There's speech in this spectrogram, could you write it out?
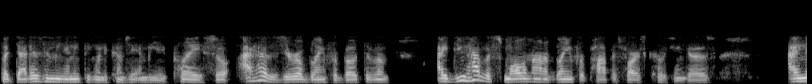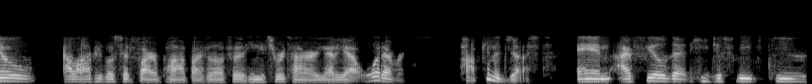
but that doesn't mean anything when it comes to NBA play. So I have zero blame for both of them. I do have a small amount of blame for Pop as far as coaching goes. I know a lot of people said fire Pop. I thought he needs to retire, yada yada, whatever. Pop can adjust, and I feel that he just needs to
